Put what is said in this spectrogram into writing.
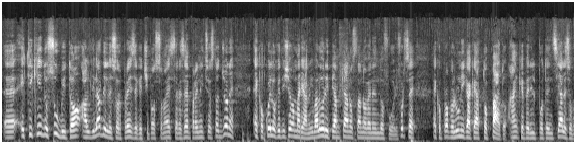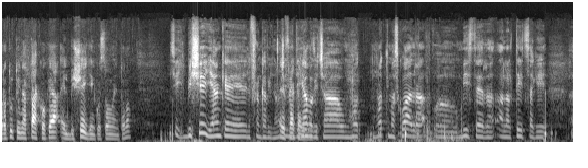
uh, e ti chiedo subito, al di là delle sorprese che ci possono essere sempre a inizio stagione, ecco quello che diceva Mariano, i valori pian piano stanno venendo fuori. Forse ecco proprio l'unica che ha toppato, anche per il potenziale, soprattutto in attacco che ha, è il Bisceglie in questo momento, no? Sì, il Bisceglie e anche il Francavilla. Non ci dimentichiamo che ha un'ottima squadra, uh, un mister all'altezza che uh,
